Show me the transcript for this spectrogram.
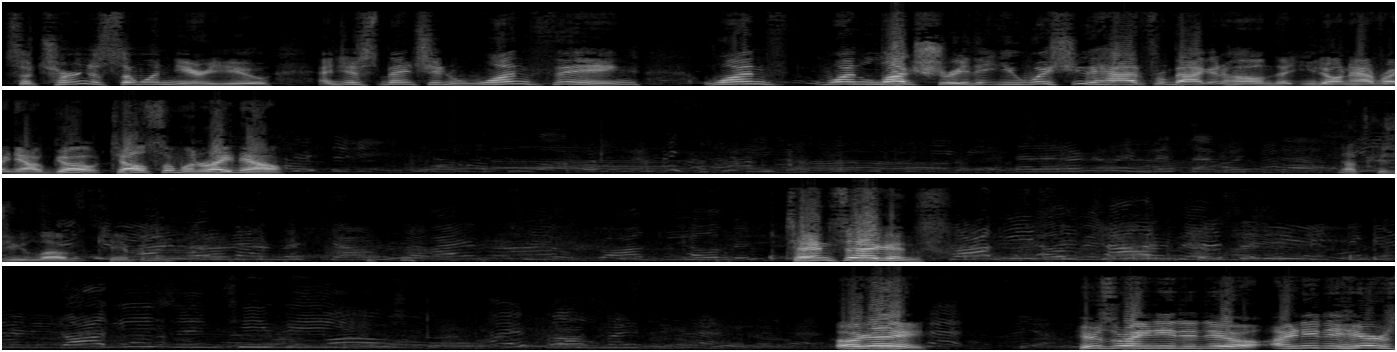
So turn to someone near you and just mention one thing, one, one luxury that you wish you had from back at home that you don't have right now. Go. Tell someone right now. That's because you love camping. Ten seconds. Okay. Here's what I need to do. I need to hear.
